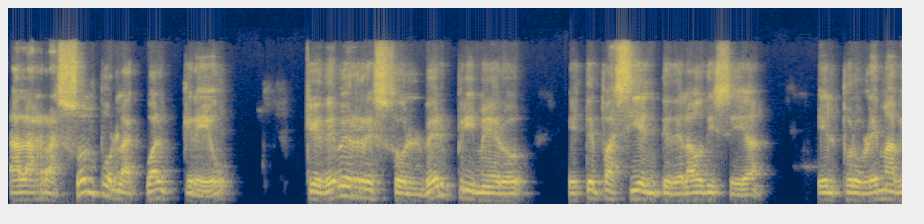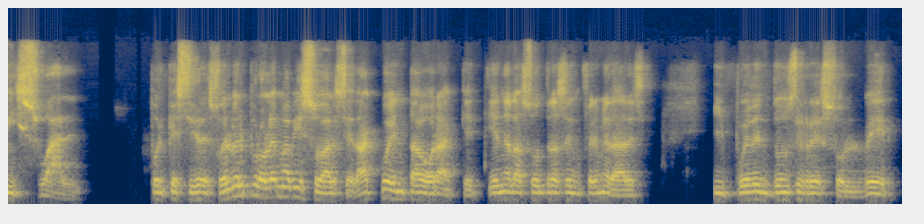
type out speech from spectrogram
a la razón por la cual creo que debe resolver primero este paciente de la Odisea el problema visual. Porque si resuelve el problema visual, se da cuenta ahora que tiene las otras enfermedades y puede entonces resolver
